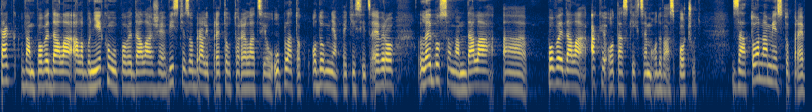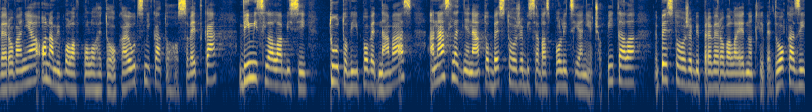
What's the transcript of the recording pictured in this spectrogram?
tak vám povedala, alebo niekomu povedala, že vy ste zobrali pred touto reláciou úplatok odo mňa 5000 eur, lebo som vám dala, povedala, aké otázky chcem od vás počuť. Za to namiesto preverovania, ona by bola v polohe toho kajúcnika, toho svetka, vymyslela by si túto výpoveď na vás a následne na to, bez toho, že by sa vás policia niečo pýtala, bez toho, že by preverovala jednotlivé dôkazy,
